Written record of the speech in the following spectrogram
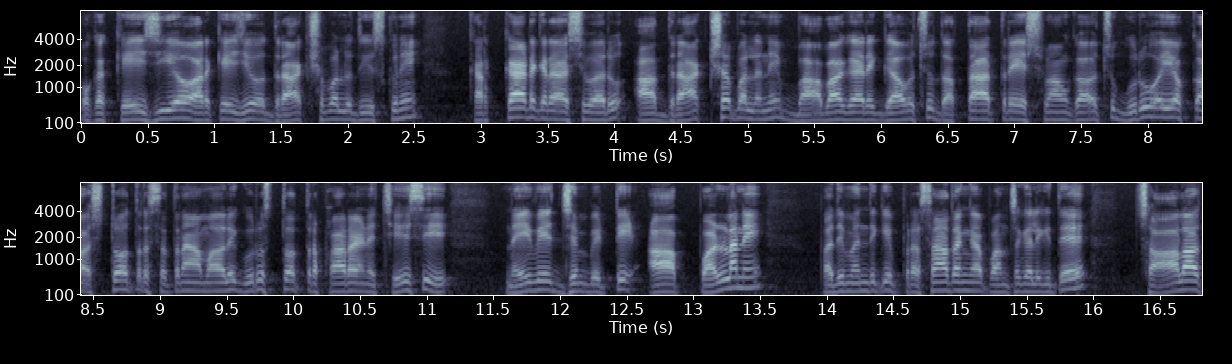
ఒక కేజీయో అర కేజీయో ద్రాక్ష పళ్ళు తీసుకుని కర్కాటక రాశివారు ఆ ద్రాక్ష పళ్ళని బాబా గారికి కావచ్చు దత్తాత్రేయ స్వామి కావచ్చు గురువు యొక్క అష్టోత్తర శతనామాలు గురుస్తోత్ర పారాయణ చేసి నైవేద్యం పెట్టి ఆ పళ్ళని పది మందికి ప్రసాదంగా పంచగలిగితే చాలా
